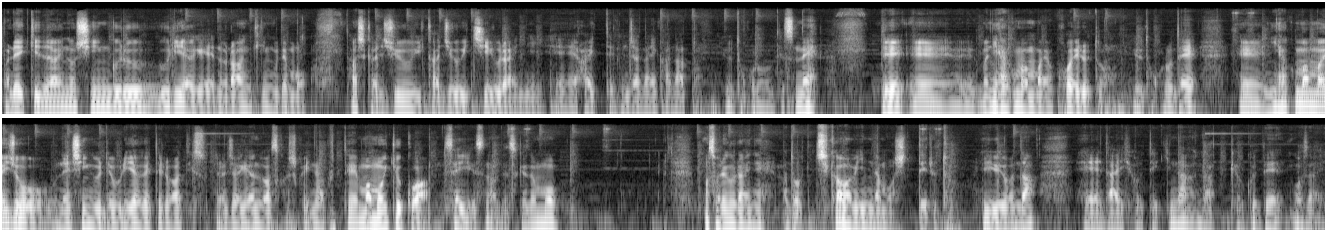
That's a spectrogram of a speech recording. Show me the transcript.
まあ、歴代のシングル売上のランキングでも確か10位か11位ぐらいに、え入ってるんじゃないかなというところですね。で、えー、ま200万枚を超えるというところで、えー、200万枚以上、ね、シングルで売り上げてるアーティストっていうのはジャギアスカしかいなくて、まあ、もう一曲はセイエスなんですけども、まあ、それぐらいね、まあ、どっちかはみんなも知っているというような、えー、代表的な楽曲でござい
